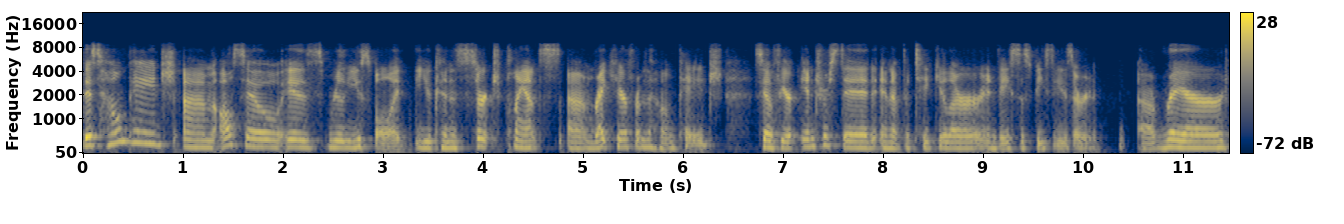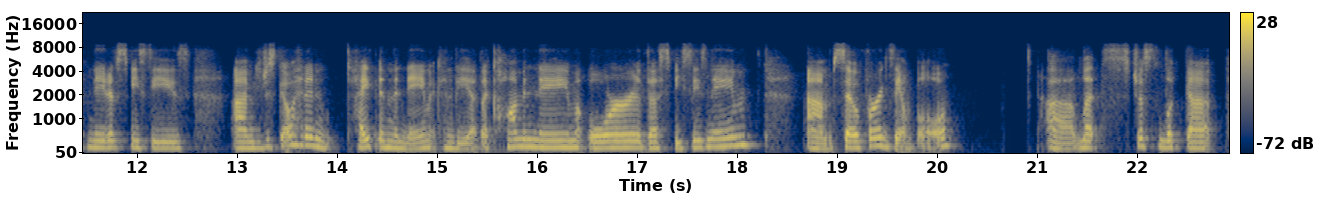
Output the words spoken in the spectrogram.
this homepage um, also is really useful. It- you can search plants um, right here from the homepage. So if you're interested in a particular invasive species or a rare native species, um, you just go ahead and type in the name. It can be the common name or the species name. Um, so for example, uh, let's just look up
